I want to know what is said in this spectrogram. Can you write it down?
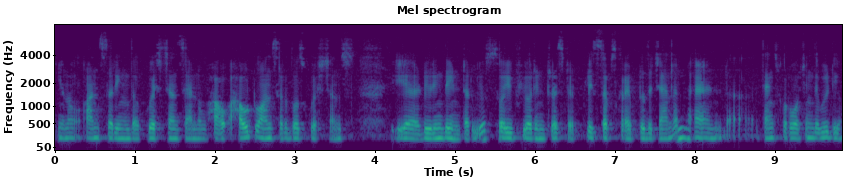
you know answering the questions and how, how to answer those questions yeah, during the interviews. So if you are interested please subscribe to the channel and uh, thanks for watching the video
